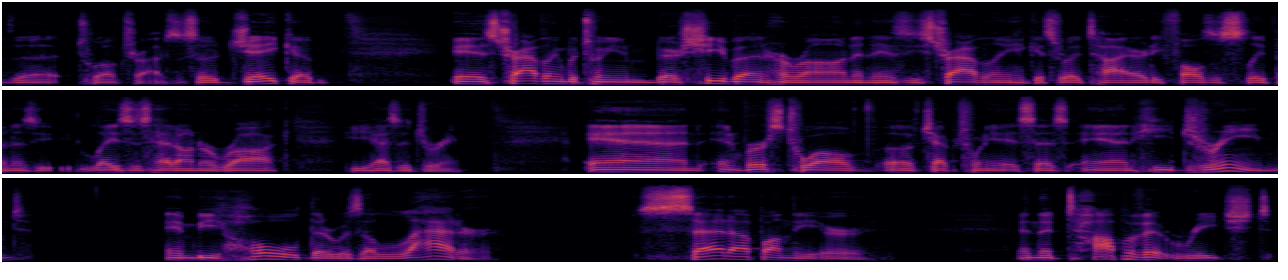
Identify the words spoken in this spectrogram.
the 12 tribes. So Jacob is traveling between Beersheba and Haran, and as he's traveling, he gets really tired. He falls asleep, and as he lays his head on a rock, he has a dream. And in verse 12 of chapter 28, it says, And he dreamed, and behold, there was a ladder set up on the earth, and the top of it reached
